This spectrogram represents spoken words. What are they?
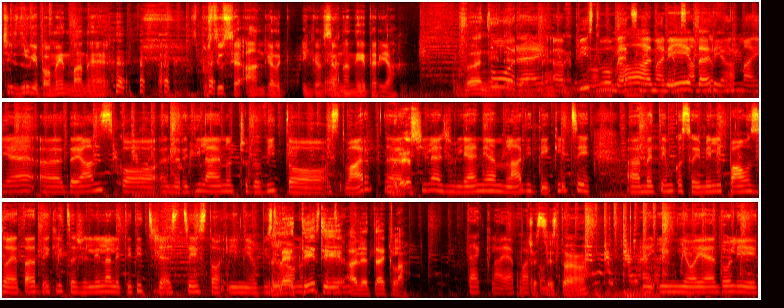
Čist drugi pomen ima, ne. Spustil se je angel in ga vzel Ja. na nederja. V nederja. Torej, ne, eh, v bistvu med snemanjem filma je eh, dejansko eh, naredila eno čudovito stvar. Rešila je življenje mladi deklici. Medtem ko so imeli pauzo, je ta deklica želela leteti čez cesto in je v bistvu Leteti ali je tekla? tekla. Je, Čez pardon. cesto, ja. In jo je doli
